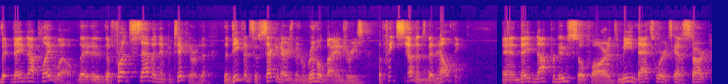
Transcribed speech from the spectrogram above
they've not played well. the front seven in particular, the, the defensive secondary has been riddled by injuries. The front seven's been healthy and they've not produced so far. And to me, that's where it's got to start.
